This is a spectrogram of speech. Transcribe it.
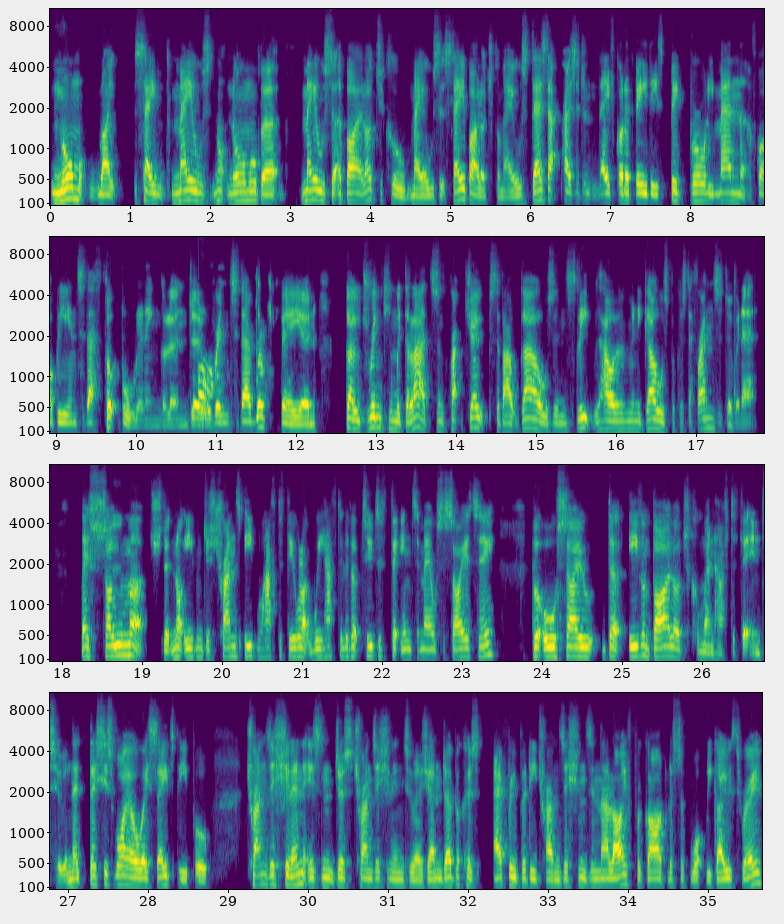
normal, like say males, not normal, but males that are biological males that stay biological males. There's that president. They've got to be these big brawly men that have got to be into their football in England or oh. into their rugby and go drinking with the lads and crack jokes about girls and sleep with however many girls because their friends are doing it. There's so much that not even just trans people have to feel like we have to live up to to fit into male society, but also that even biological men have to fit into. And this is why I always say to people, transitioning isn't just transitioning to a gender because everybody transitions in their life regardless of what we go through.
